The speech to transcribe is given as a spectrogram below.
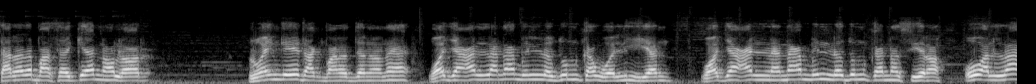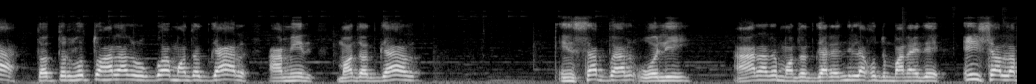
তারা বাসায় কে নলর? রোহিঙ্গে ডাক মারার জন্য না ওয়াজা আল্লানা মিল্লদুন কা ওয়ালিয়ান ওয়াজা আল্লানা মিল্লদুন কা নাসিরা, ও আল্লাহ তোর তরফ তোমার আর রোগা মদতগার আমির মদতগার ইনসাফগার ওলি আর আর মদতগার নিলা খুদ বানাই দে। ইনশাল্লাহ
